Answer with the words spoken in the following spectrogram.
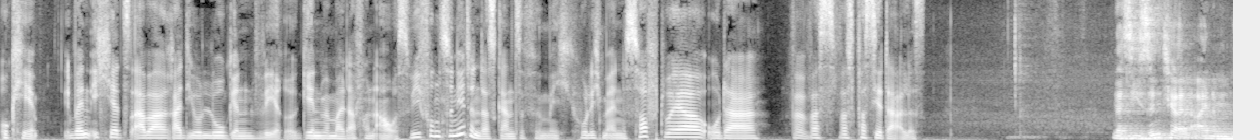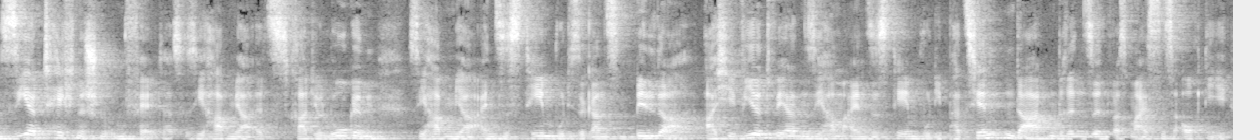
Okay, wenn ich jetzt aber Radiologin wäre, gehen wir mal davon aus. Wie funktioniert denn das Ganze für mich? Hole ich mir eine Software oder was, was passiert da alles? Na, Sie sind ja in einem sehr technischen Umfeld. Also Sie haben ja als Radiologin, Sie haben ja ein System, wo diese ganzen Bilder archiviert werden. Sie haben ein System, wo die Patientendaten drin sind, was meistens auch die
